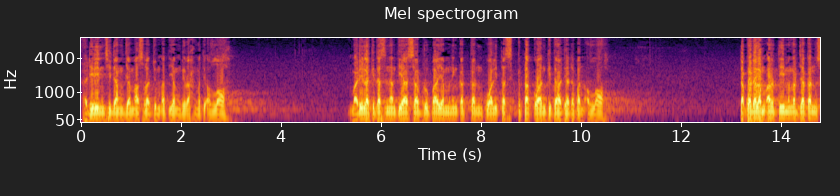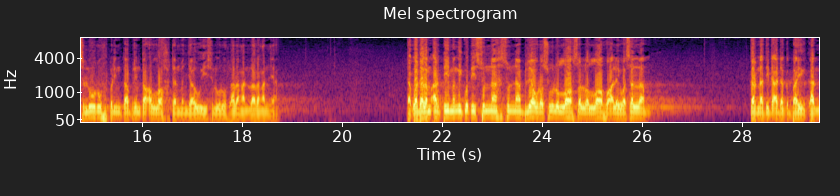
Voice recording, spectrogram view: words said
Hadirin sidang jamaah salat Jumat yang dirahmati Allah. Marilah kita senantiasa berupaya meningkatkan kualitas ketakwaan kita di hadapan Allah. Takwa dalam arti mengerjakan seluruh perintah-perintah Allah dan menjauhi seluruh larangan-larangannya. Takwa dalam arti mengikuti sunnah-sunnah beliau Rasulullah sallallahu alaihi wasallam. Karena tidak ada kebaikan,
